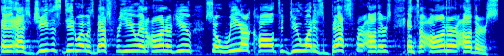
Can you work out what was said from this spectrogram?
And as Jesus did what was best for you and honored you, so we are called to do what is best for others and to honor others.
